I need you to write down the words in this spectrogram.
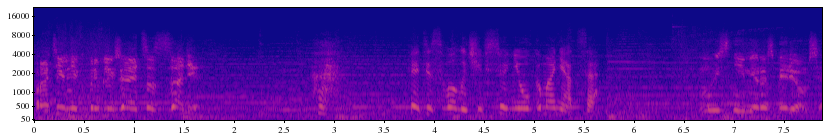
Противник приближается сзади. Эти сволочи все не угомонятся. Мы с ними разберемся.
